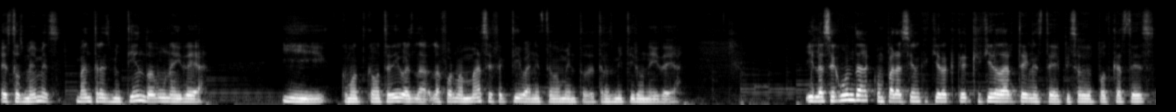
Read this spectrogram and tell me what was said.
estos memes, van transmitiendo una idea. Y como, como te digo, es la, forma más efectiva en este momento de transmitir una idea. Y la segunda comparación que quiero, que, quiero darte en este episodio de podcast es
